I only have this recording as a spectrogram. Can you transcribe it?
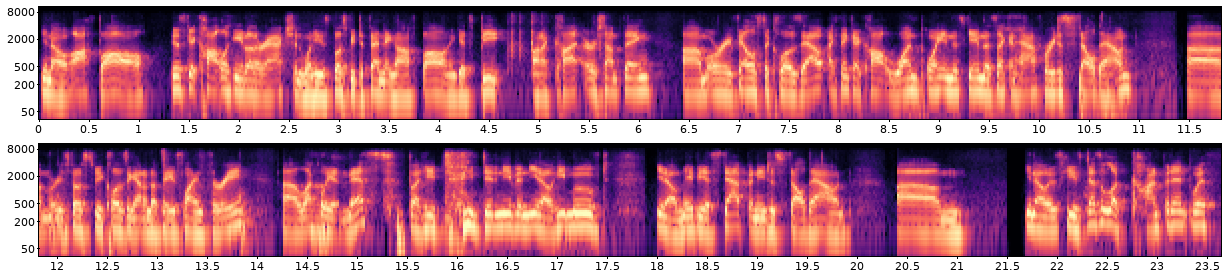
you know, off ball. He does get caught looking at other action when he's supposed to be defending off ball, and he gets beat on a cut or something. Um, or he fails to close out. I think I caught one point in this game in the second half where he just fell down um, where he's supposed to be closing out on a baseline three. Uh, luckily, it missed, but he, he didn't even, you know, he moved, you know, maybe a step and he just fell down. Um, you know, he doesn't look confident with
